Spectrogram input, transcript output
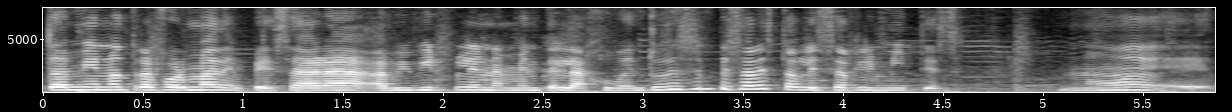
También otra forma de empezar a, vivir plenamente la juventud es empezar a establecer límites, ¿no? Eh,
